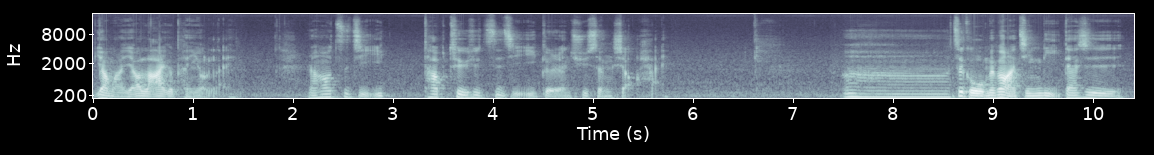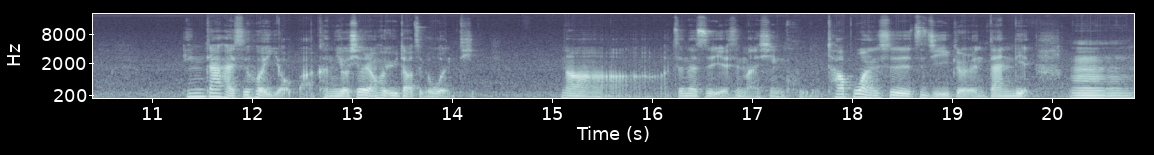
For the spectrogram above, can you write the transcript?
要么也要拉一个朋友来，然后自己一 Top two 是自己一个人去生小孩，啊、这个我没办法经历，但是应该还是会有吧，可能有些人会遇到这个问题。那真的是也是蛮辛苦的。Top one 是自己一个人单练，嗯，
